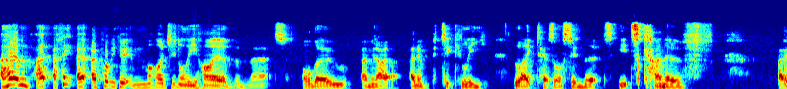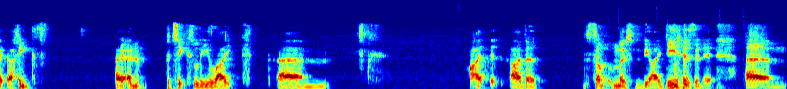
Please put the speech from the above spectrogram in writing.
Um, I, I, think I, I, probably give it marginally higher than that. Although, I mean, I, I don't particularly like Tezos in that it's kind of. I, I think I, I, don't particularly like um, either some most of the ideas in it. Um,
